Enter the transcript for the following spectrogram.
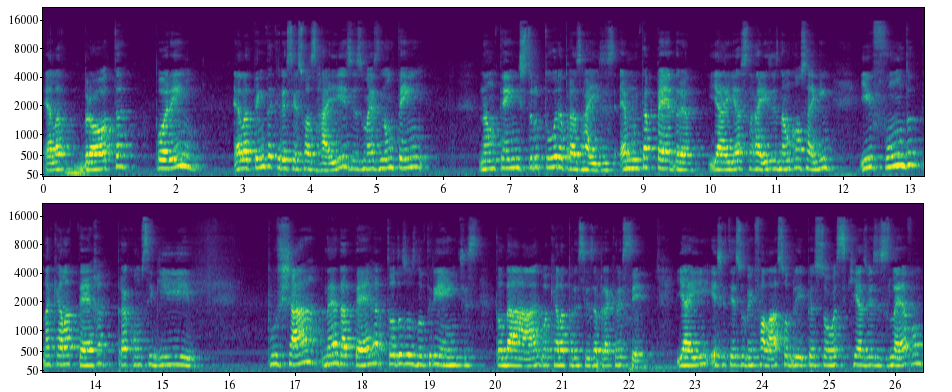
ela brota, porém ela tenta crescer suas raízes, mas não tem não tem estrutura para as raízes, é muita pedra e aí as raízes não conseguem ir fundo naquela terra para conseguir puxar né, da terra todos os nutrientes, toda a água que ela precisa para crescer. E aí esse texto vem falar sobre pessoas que às vezes levam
